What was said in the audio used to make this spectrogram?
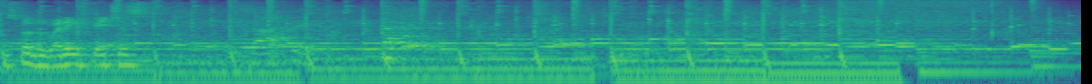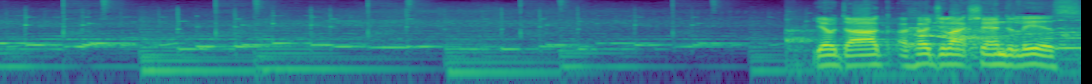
Just for the wedding speeches. Exactly. Yo, dog, I heard you like chandeliers.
